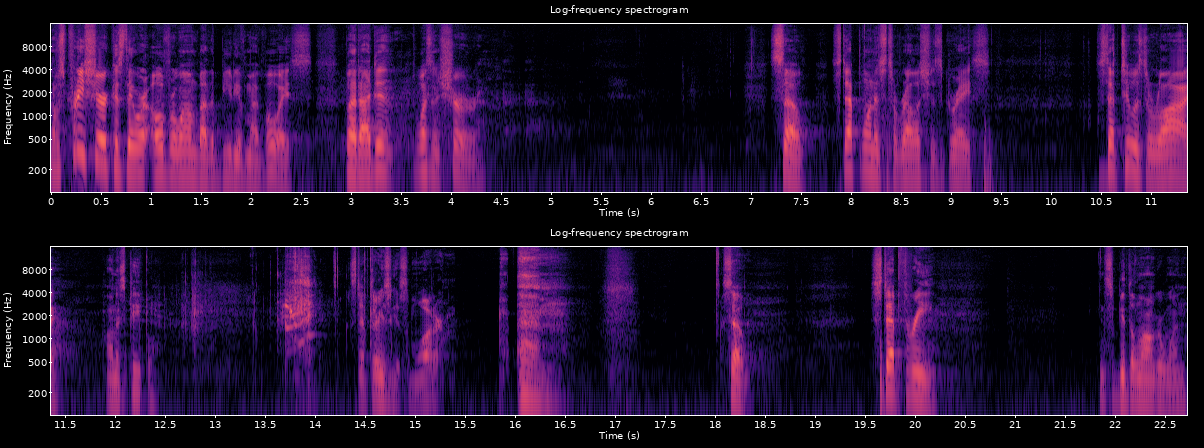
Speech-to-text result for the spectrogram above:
I was pretty sure because they were overwhelmed by the beauty of my voice, but I didn't, wasn't sure. So, step one is to relish his grace. Step two is to rely on his people. Step three is to get some water. Um, so, step three, this will be the longer one.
